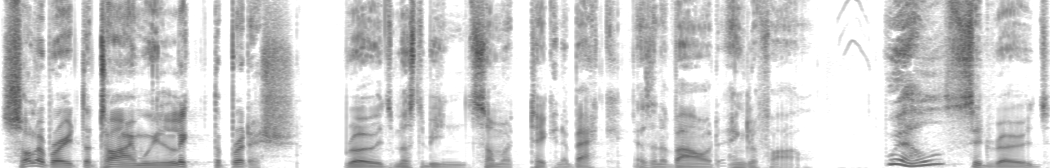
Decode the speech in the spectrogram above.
celebrate the time we licked the British. Rhodes must have been somewhat taken aback as an avowed Anglophile. Well, said Rhodes,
